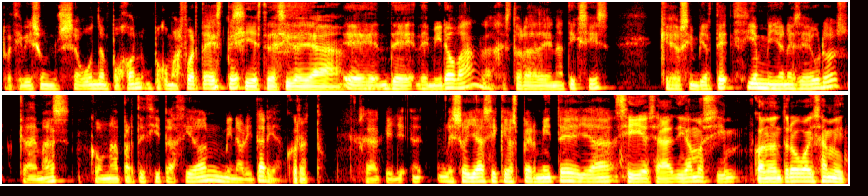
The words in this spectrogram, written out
recibís un segundo empujón, un poco más fuerte este, Sí, este ha sido ya... eh, de, de Mirova, la gestora de Natixis, que os invierte 100 millones de euros, que además con una participación minoritaria. Correcto. O sea, que eso ya sí que os permite ya... Sí, o sea, digamos, si cuando entró Y Summit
